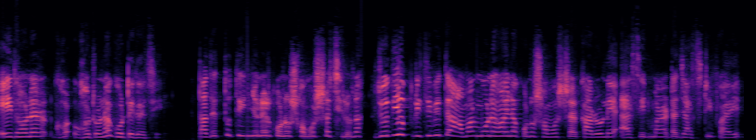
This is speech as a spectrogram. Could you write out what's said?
এই ধরনের ঘটনা ঘটে গেছে। তাদের তো তিনজনের কোনো সমস্যা ছিল না। যদিও পৃথিবীতে আমার মনে হয় না কোনো সমস্যার কারণে অ্যাসিড মারাটা জাস্টিফাইড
